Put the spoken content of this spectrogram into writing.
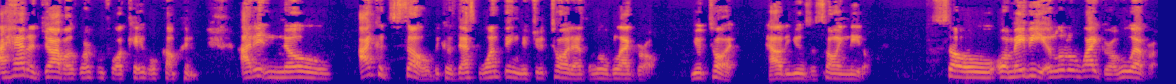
I had a job. I was working for a cable company. I didn't know I could sew because that's one thing that you're taught as a little black girl. You're taught how to use a sewing needle. So, or maybe a little white girl, whoever.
